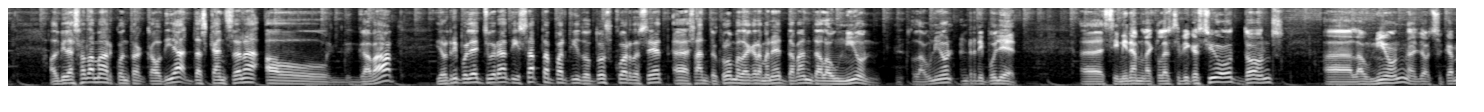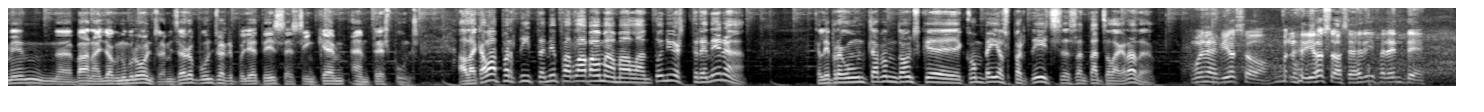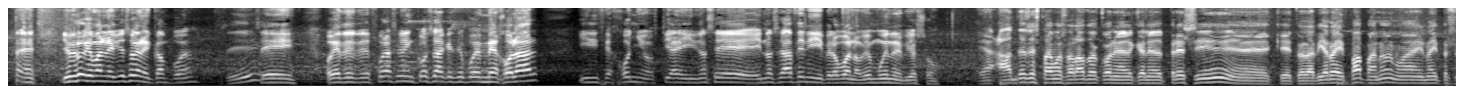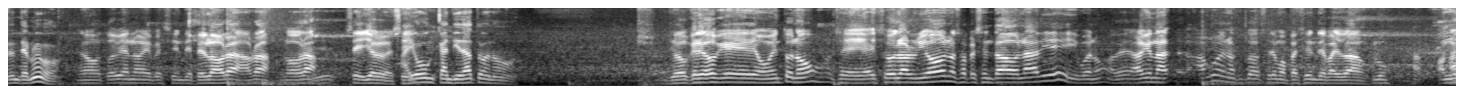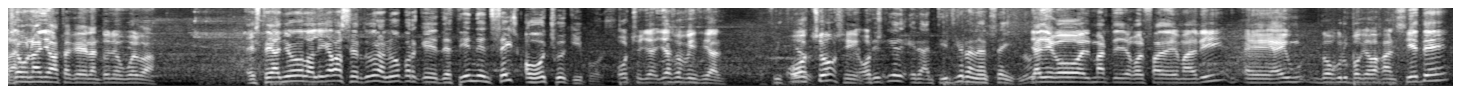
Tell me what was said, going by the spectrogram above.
el Vilassar de Mar contra el Caldià, descansarà el Gavà, i el Ripollet jugarà dissabte a partir de dos quarts de set a Santa Coloma de Gramenet davant de la Unió, la Unió Ripollet. Eh, si mirem la classificació, doncs, Uh, la Unió, lògicament, va en el lloc número 11 amb 0 punts, el Ripollet és cinquè amb 3 punts. A l'acabar el partit també parlàvem amb l'Antonio Estremera, que li preguntàvem doncs, que com veia els partits sentats a la grada. Muy nervioso, muy nervioso, o sea, es diferente. Yo creo que más nervioso que en el campo, ¿eh? ¿Sí? Sí, porque desde fuera se ven cosas que se pueden mejorar y dices, coño, hostia, y no se, y no se hacen, y, pero bueno, bien muy nervioso. Eh, Antes estábamos hablando con el, con el presi eh, que todavía no hay papa, ¿no? No hay, no hay presidente nuevo. No, todavía no hay presidente, pero lo habrá, habrá, lo habrá. Sí. Sí, yo creo que sí. ¿Hay un candidato o no? Yo creo que de momento no. Se ha hecho la reunión, no se ha presentado nadie y bueno, a ver, alguien, alguno de nosotros seremos presidente para ayudar al club. Aunque sea un año hasta que el Antonio vuelva. Este año la liga va a ser dura, ¿no? Porque descienden seis o ocho equipos. Ocho, ya, ya es oficial. Ocho, sí, ocho. Antes eran seis, ¿no? Ya llegó el martes, llegó el FADE de Madrid. Eh, hay un- dos grupos que bajan siete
